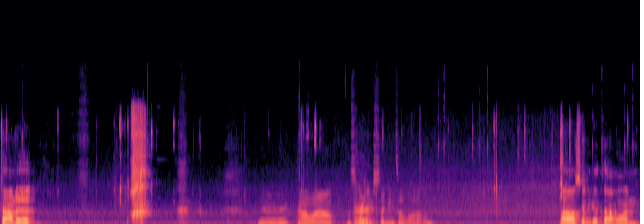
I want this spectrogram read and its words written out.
Found it. Yay! Oh wow, this one Alright. actually needs a lot of them. Oh, I was gonna get that one.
